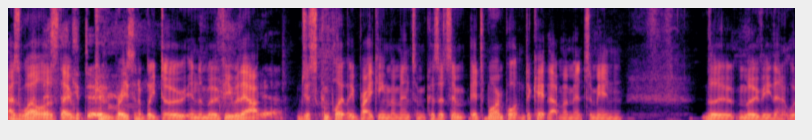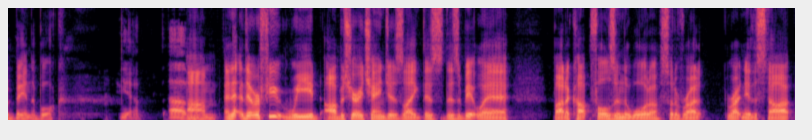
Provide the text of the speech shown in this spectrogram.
as well best as they they can reasonably do in the movie without yeah. just completely breaking momentum because it's it's more important to keep that momentum in the movie than it would be in the book. Yeah. Um, Um, and th- there were a few weird arbitrary changes. Like there's there's a bit where Buttercup falls in the water, sort of right right near the start,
